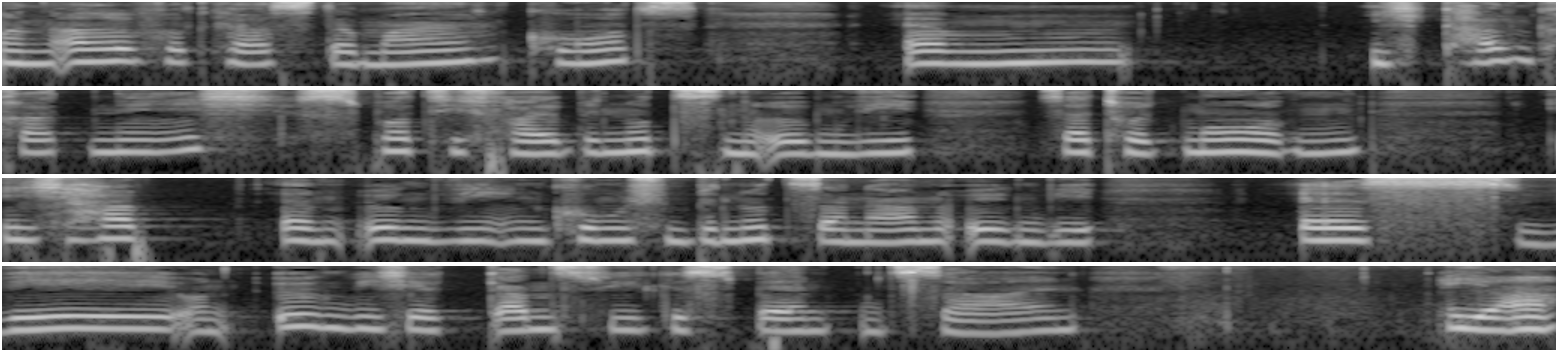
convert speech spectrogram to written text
an alle Podcaster mal kurz. Ähm, ich kann gerade nicht Spotify benutzen irgendwie seit heute Morgen. Ich habe ähm, irgendwie einen komischen Benutzernamen, irgendwie SW und irgendwie hier ganz viel gespammten Zahlen. Ja,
